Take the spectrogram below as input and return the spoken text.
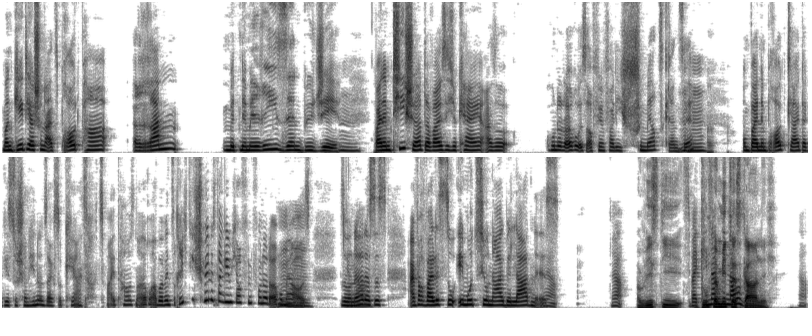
man geht ja schon als Brautpaar ran mit einem riesen Budget. Mhm. Bei einem T-Shirt, da weiß ich, okay, also 100 Euro ist auf jeden Fall die Schmerzgrenze. Mhm. Und bei einem Brautkleid, da gehst du schon hin und sagst, okay, also 2000 Euro, aber wenn es richtig schön ist, dann gebe ich auch 500 Euro mehr Mhm. aus. So, Genau. ne? Das ist einfach, weil es so emotional beladen ist. Ja. Aber wie ist die, Ist bei du Kindern vermietest genauso. gar nicht. Ja.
